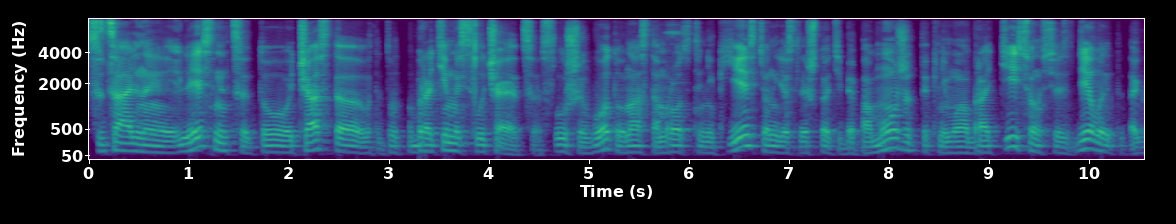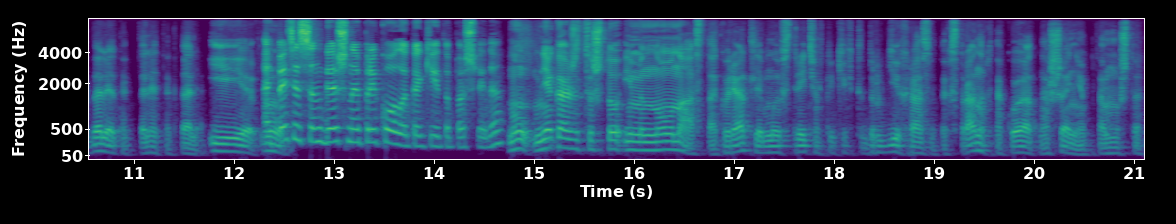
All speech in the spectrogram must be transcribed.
социальной лестнице, то часто вот эта вот побратимость случается. Слушай, вот у нас там родственник есть, он, если что, тебе поможет, ты к нему обратись, он все сделает и так далее, и так далее, и так далее. И, ну, Опять СНГшные приколы какие-то пошли, да? Ну, мне кажется, что именно у нас так. Вряд ли мы встретим в каких-то других развитых странах такое отношение, потому что,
